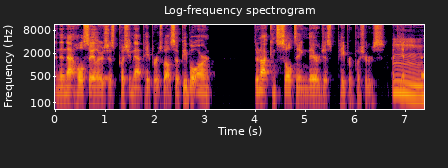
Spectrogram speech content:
And then that wholesaler is just pushing that paper as well. So people aren't, they're not consulting, they're just paper pushers at the mm.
